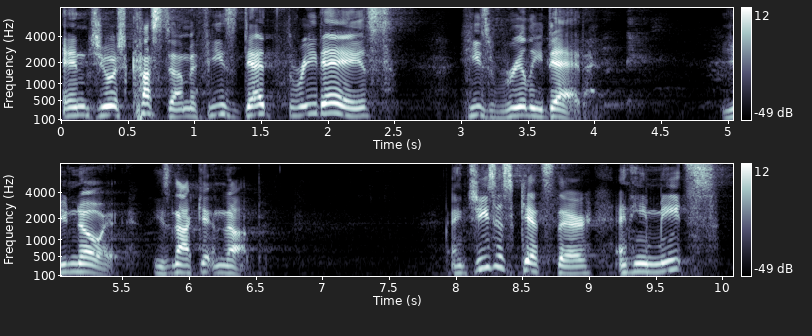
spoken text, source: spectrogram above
in Jewish custom, if he's dead three days, he's really dead. You know it. He's not getting up. And Jesus gets there and he meets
